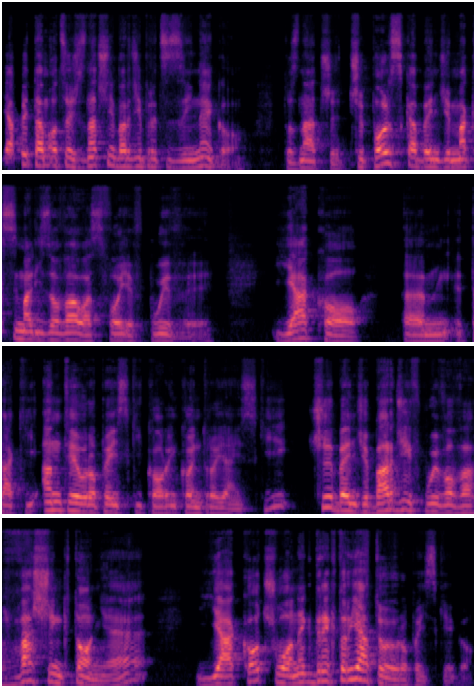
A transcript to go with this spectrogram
Ja pytam o coś znacznie bardziej precyzyjnego. To znaczy, czy Polska będzie maksymalizowała swoje wpływy jako um, taki antyeuropejski koń trojański, czy będzie bardziej wpływowa w Waszyngtonie jako członek dyrektoriatu europejskiego?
